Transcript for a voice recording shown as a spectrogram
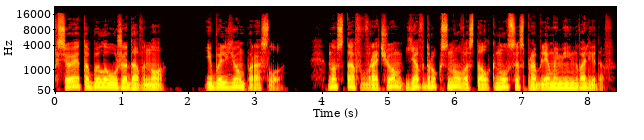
все это было уже давно, и быльем поросло но став врачом, я вдруг снова столкнулся с проблемами инвалидов.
